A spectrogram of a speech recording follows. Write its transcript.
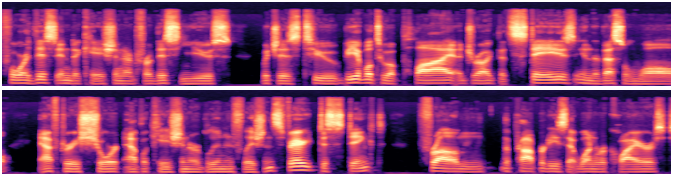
for this indication and for this use, which is to be able to apply a drug that stays in the vessel wall after a short application or balloon inflation. It's very distinct from the properties that one requires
